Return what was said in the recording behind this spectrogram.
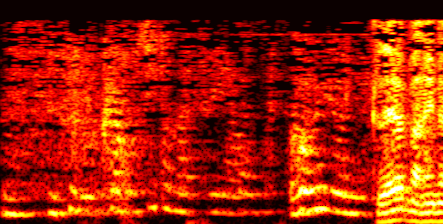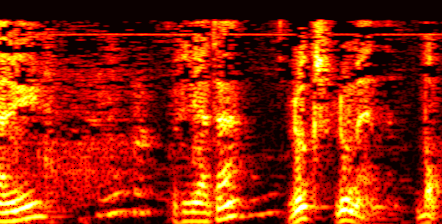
Claire aussi, t'en as fait. Ah oui, oui. Claire, Marie-Manu? Vous faites du latin? Lux, lumen. Bon.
